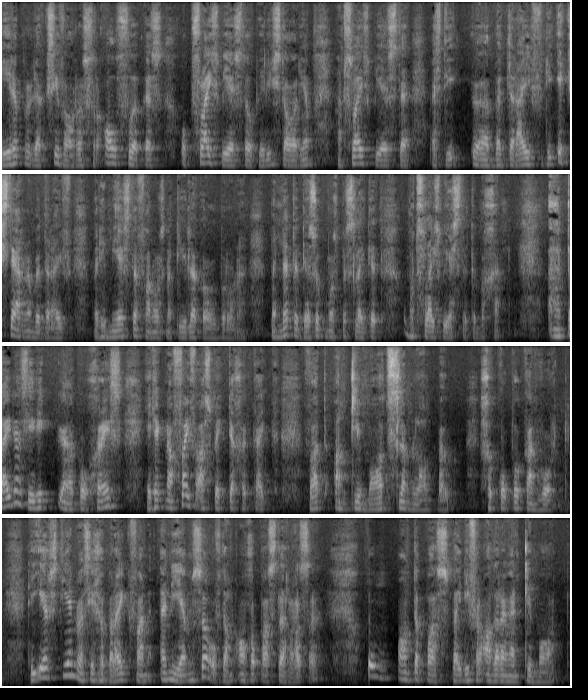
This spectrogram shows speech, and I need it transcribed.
diereproduksie waar ons veral fokus op vleisbeeste op hierdie stadium want vleisbeeste is die uh, bedryf die eksterne bedryf wat die meeste van ons natuurlike hulpbronne benut en dis ook ons besluit het om met vleisbeeste te begin. Uh, tydens hierdie uh, kongres het ek na vyf aspekte gekyk wat aan klimaatslim landbou gekoppel kan word. Die eerste een was die gebruik van inheemse of dan aangepaste rasse om aan te pas by die verandering in klimaat.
